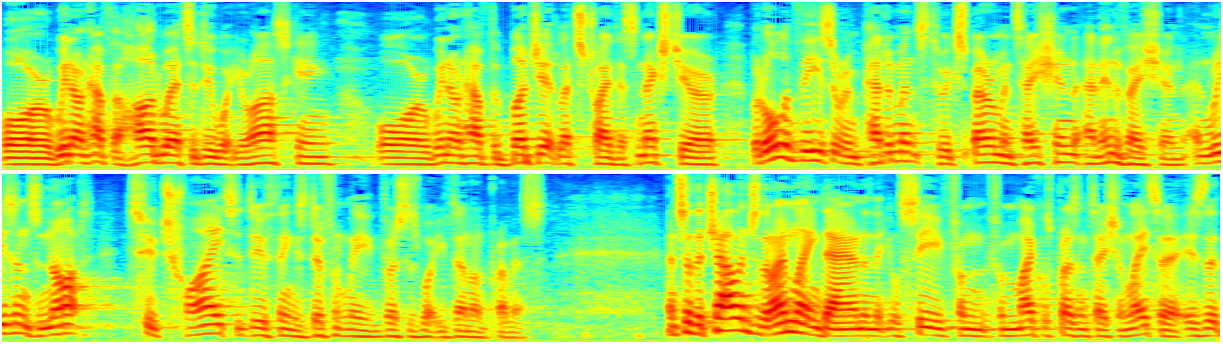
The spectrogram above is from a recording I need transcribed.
or we don't have the hardware to do what you're asking, or we don't have the budget, let's try this next year. But all of these are impediments to experimentation and innovation, and reasons not to try to do things differently versus what you've done on premise. And so the challenge that I'm laying down, and that you'll see from, from Michael's presentation later, is that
